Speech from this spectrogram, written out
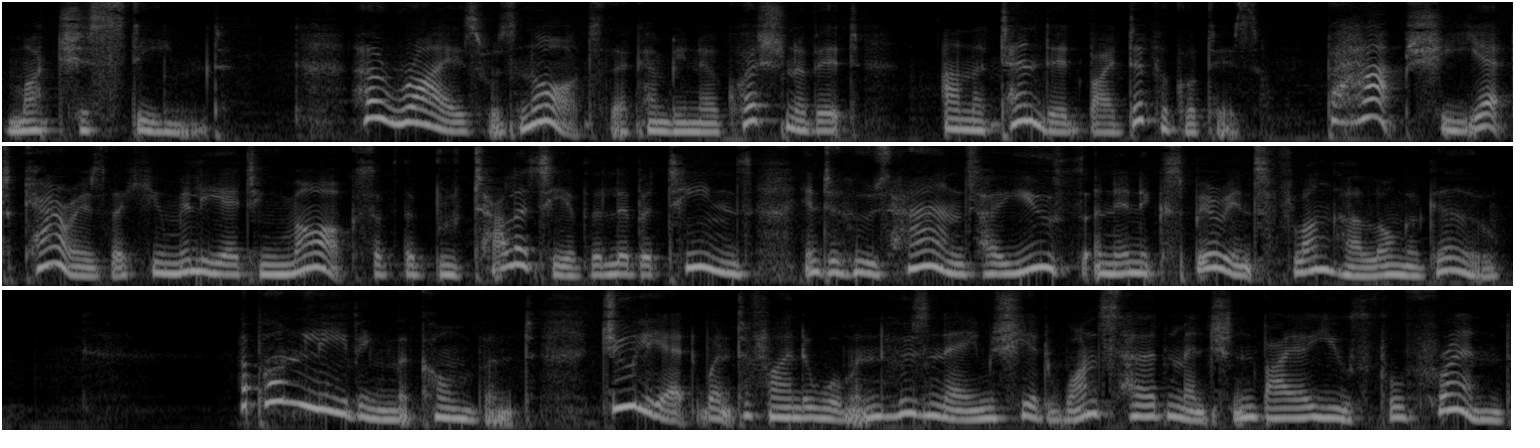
much esteemed. Her rise was not, there can be no question of it, unattended by difficulties. Perhaps she yet carries the humiliating marks of the brutality of the libertines into whose hands her youth and inexperience flung her long ago. Upon leaving the convent, Juliet went to find a woman whose name she had once heard mentioned by a youthful friend.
